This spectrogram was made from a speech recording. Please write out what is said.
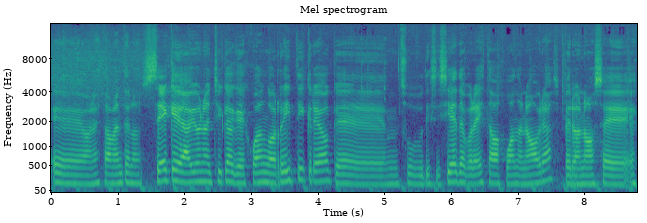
Eh, honestamente no. Sé que había una chica que juega en Gorriti, creo que en su 17 por ahí estaba jugando en obras, pero no sé, es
